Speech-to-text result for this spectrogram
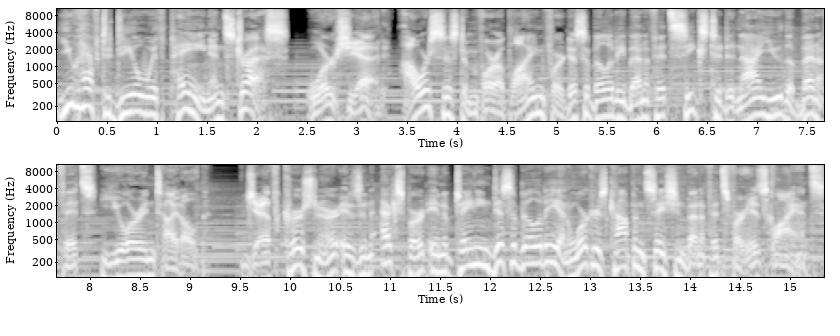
You have to deal with pain and stress. Worse yet, our system for applying for disability benefits seeks to deny you the benefits you're entitled. Jeff Kirschner is an expert in obtaining disability and workers' compensation benefits for his clients.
